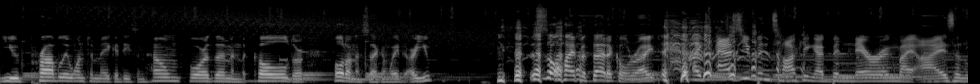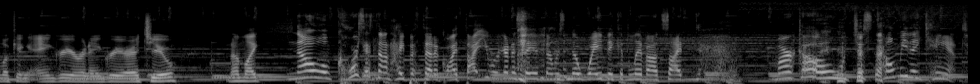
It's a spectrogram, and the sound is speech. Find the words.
you'd probably want to make a decent home for them in the cold, or hold on a second, wait, are you? This is all hypothetical, right? like, as you've been talking, I've been narrowing my eyes and looking angrier and angrier at you. And I'm like, no, of course it's not hypothetical. I thought you were going to say that there was no way they could live outside. Marco, just tell me they can't.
